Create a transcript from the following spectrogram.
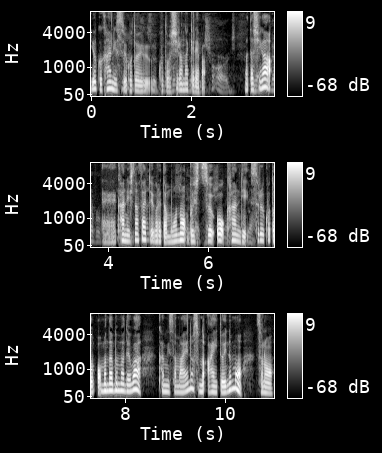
よく管理することということを知らなければ私が管理しなさいと言われたもの物質を管理することを学ぶまでは神様へのその愛というのもその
